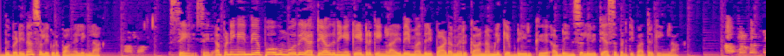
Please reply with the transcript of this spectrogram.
இதுபடி தான் சொல்லி கொடுப்பாங்க இல்லீங்களா? சரி சரி. அப்ப நீங்க இந்தியா போகும்போது யார்ட்டையாவது நீங்க கேட்டிருக்கீங்களா? இதே மாதிரி பாடம் இருக்கா? நம்மளுக்கு எப்படி இருக்கு? அப்படின்னு சொல்லி வித்தியாசப்படுத்தி பாத்திருக்கீங்களா அவங்களுக்கு வந்து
